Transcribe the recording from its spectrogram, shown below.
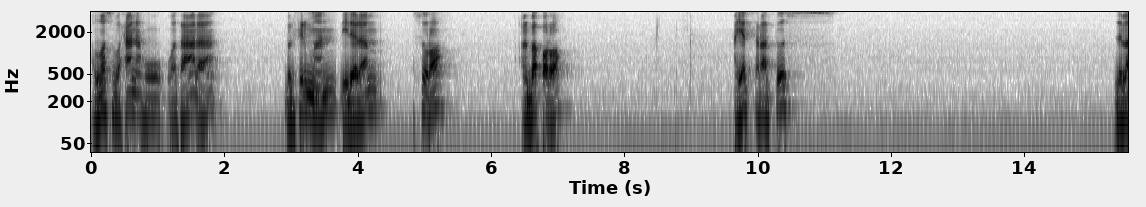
Allah Subhanahu wa taala berfirman di dalam surah Al-Baqarah ayat 100 80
